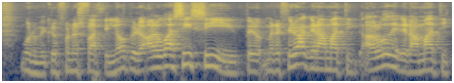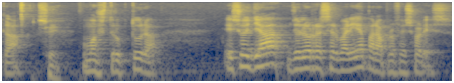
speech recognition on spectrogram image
Bueno, micrófono es fácil, ¿no? Pero algo así sí, pero me refiero a gramática, algo de gramática, Sí, como estructura. Eso ya yo lo reservaría para profesores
